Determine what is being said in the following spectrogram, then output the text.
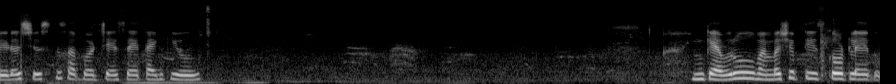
వీడియోస్ చూస్తూ సపోర్ట్ చేసే. Thank you. ఇంకెవరు మెంబర్షిప్ తీసుకోవట్లేదు.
